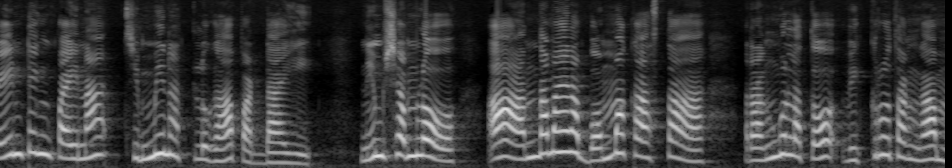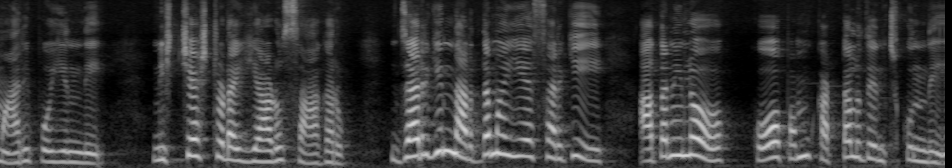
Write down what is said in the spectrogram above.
పెయింటింగ్ పైన చిమ్మినట్లుగా పడ్డాయి. నిమిషంలో ఆ అందమైన బొమ్మ కాస్త రంగులతో వికృతంగా మారిపోయింది. నిశ్చేష్టుడయ్యాడు సాగరు. జరిగింది అర్థమయ్యేసరికి అతనిలో కోపం కట్టలు తెంచుకుంది.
